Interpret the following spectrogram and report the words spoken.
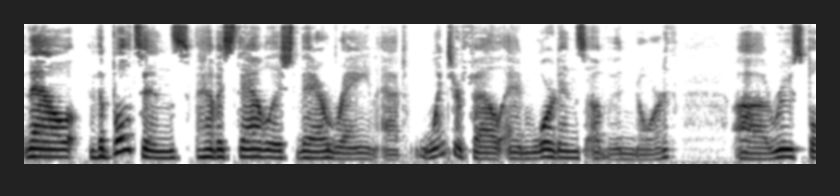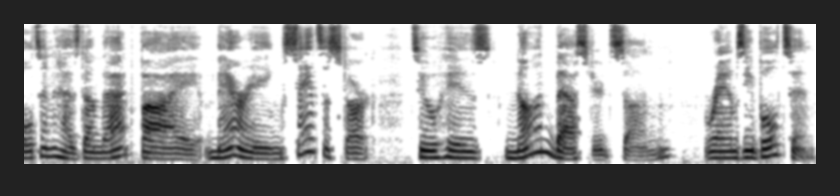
Now, the Boltons have established their reign at Winterfell and Wardens of the North. Uh, Roose Bolton has done that by marrying Sansa Stark to his non bastard son, Ramsay Bolton.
